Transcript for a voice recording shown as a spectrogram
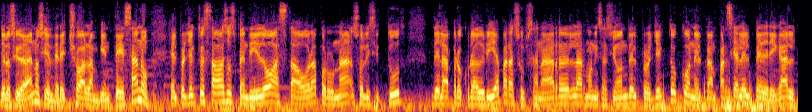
de los ciudadanos y el derecho al ambiente sano. El proyecto estaba suspendido hasta ahora por una solicitud de la Procuraduría para subsanar la armonización del proyecto con el plan parcial El Pedregal.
